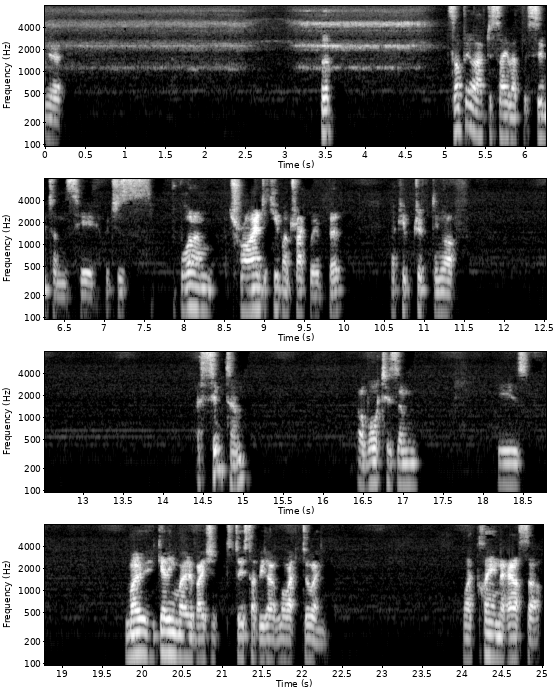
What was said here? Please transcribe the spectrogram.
yeah. Something I have to say about the symptoms here, which is what I'm trying to keep on track with, but I keep drifting off. A symptom of autism is getting motivation to do stuff you don't like doing, like cleaning the house up,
